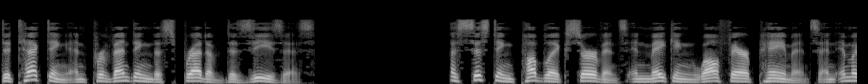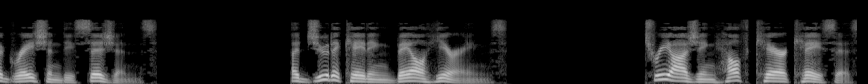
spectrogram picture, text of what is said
detecting and preventing the spread of diseases assisting public servants in making welfare payments and immigration decisions adjudicating bail hearings triaging health care cases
